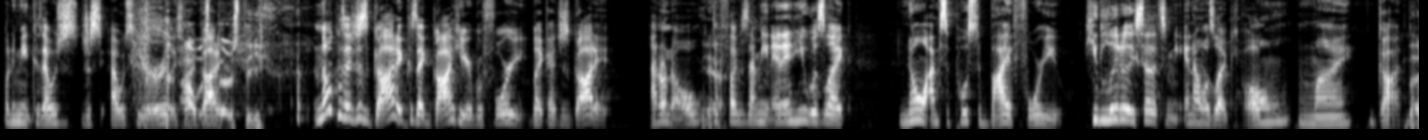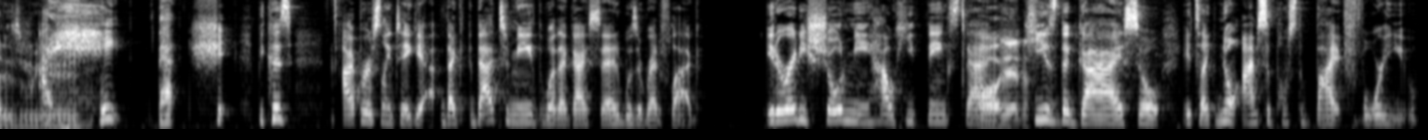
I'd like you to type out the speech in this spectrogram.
"What do you mean?" Because I was just, just I was here early, so I, I was got it. thirsty. No, because I just got it because I got here before, you- like I just got it. I don't know what Yeah. the fuck does that mean. And then he was like, "No, I'm supposed to buy it for you." He literally said that to me, and I was like, "Oh my god." that is weird. I hate that shit because I personally take it like that to me what that guy said was a red flag. It already showed me how he thinks that Oh, yeah, that's- he's the guy, so it's like, no, I'm supposed to buy it for you.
